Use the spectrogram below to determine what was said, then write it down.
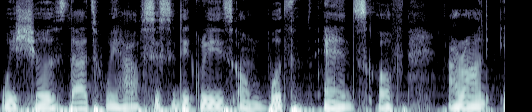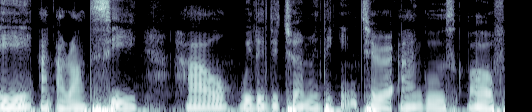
which shows that we have 60 degrees on both ends of around A and around C how will you determine the interior angles of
